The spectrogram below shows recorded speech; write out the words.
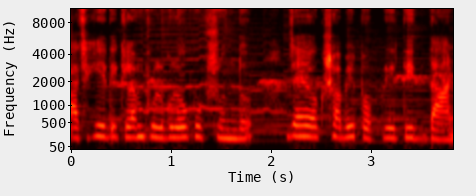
কাছে গিয়ে দেখলাম ফুলগুলোও খুব সুন্দর। যাই হোক, সবই প্রকৃতির দান।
